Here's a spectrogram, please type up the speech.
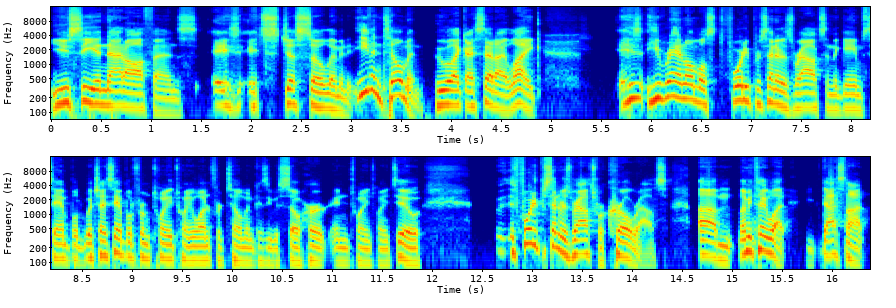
you see in that offense is it's just so limited. Even Tillman, who like I said I like, his he ran almost 40% of his routes in the game sampled, which I sampled from 2021 for Tillman because he was so hurt in 2022. 40% of his routes were curl routes. Um, let me tell you what, that's not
